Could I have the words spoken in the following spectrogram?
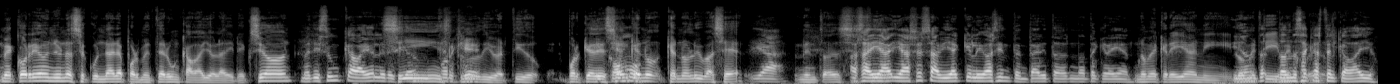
Me corrieron de una secundaria por meter un caballo a la dirección. ¿Metiste un caballo a la dirección? Sí, ¿Por estuvo qué? divertido. Porque ¿Y decían cómo? que no, que no lo iba a hacer. Ya. Entonces, O sea, ya, este, ya se sabía que lo ibas a intentar y todos no te creían. no me creían y, ¿Y lo dónde, metí. y me dónde sacaste el caballo?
